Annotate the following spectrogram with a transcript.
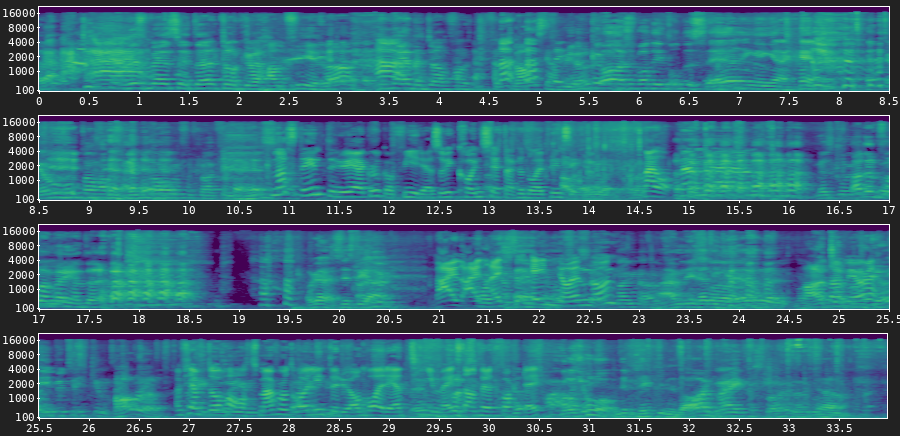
Hvis vi sitter klokka halv fire, manageren forklare hva vi gjøre? Du har ikke fått introdusering engang. Neste intervju er klokka fire, så vi kan sitte her til da i prinsippet. Nei da, men um... Ja, det prøver vi en gang til. OK, siste gang. Nei, nei, nei, enda en gang. Nei, men de redigerer de gjør det. I butikken. Har du det? De kommer til å hate meg for at alle intervjuene varer en time i stedet for et kvarter. Har ikke åpnet i butikken i dag. Nei, jeg forstår det.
